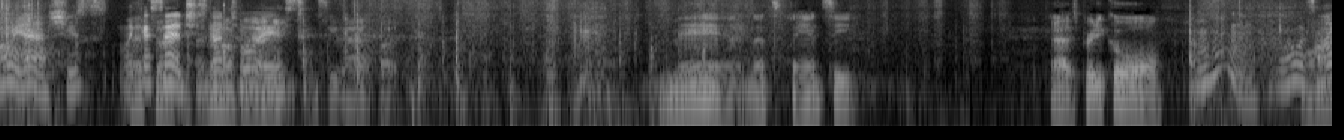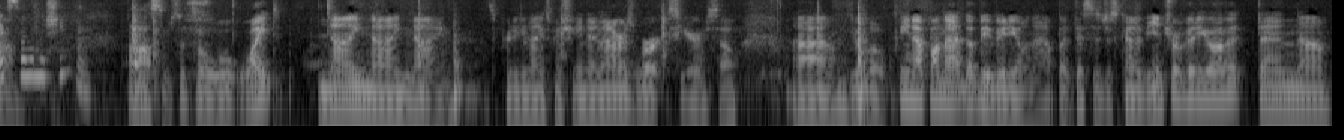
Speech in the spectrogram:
Oh yeah, she's like That's, I uh, said, she's don't got know if my toys. can see that, but man, that's fancy. That is pretty cool. Mhm. Oh, it's a nice little machine. Awesome. So it's a white 999. It's a pretty nice machine, and ours works here. So uh, do a little cleanup on that. There'll be a video on that, but this is just kind of the intro video of it. Then, um,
